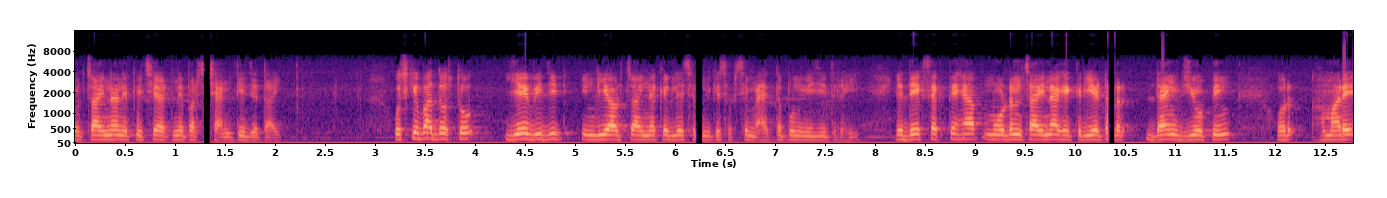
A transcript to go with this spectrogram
और चाइना ने पीछे हटने पर सहमति जताई। उसके बाद दोस्तों ये विज़िट इंडिया और चाइना के रिलेशन की सबसे महत्वपूर्ण विज़िट रही। ये देख सकते हैं आप मॉडर्न चाइना के क्रिएटर डेंग जियोपिंग और हमारे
